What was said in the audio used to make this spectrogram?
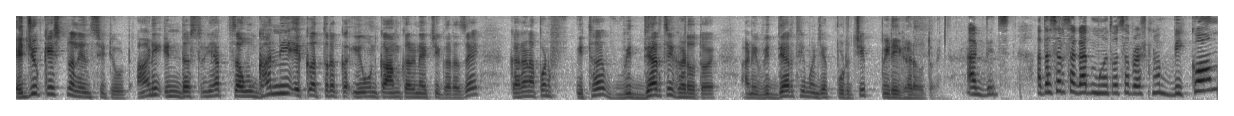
एज्युकेशनल इन्स्टिट्यूट आणि इंडस्ट्री या चौघांनी एकत्र येऊन काम करण्याची गरज आहे. कारण आपण इथं विद्यार्थी घडवतोय आणि विद्यार्थी म्हणजे पुढची पिढी घडवतोय. अगदीच. आता सर सगळ्यात महत्त्वाचा प्रश्न बी कॉम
